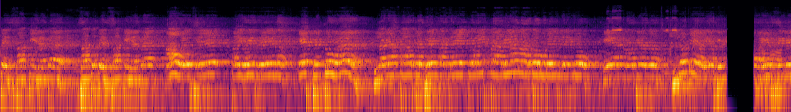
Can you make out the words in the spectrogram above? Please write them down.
ਤੇ ਸੱਤ ਹੀ ਰਹਿੰਦਾ ਸੱਤ ਤੇ ਸੱਤ ਹੀ ਰਹਿੰਦਾ ਆਓ ਇਸੇ ਪਈ ਹੋਈ ਰੇਡ ਇਹ ਪਿੱਟੂ ਹੈ। ਲਗਾਤਾਰ ਜੱਫੇ ਲੱਗ ਰਹੇ, ਇੱਕ ਵਾਰੀ ਮਾਰ ਦੋ ਮੁੰਡੇ ਮੇਰੇ ਵੀਰੋ ਇਹ ਹੈ ਨੌਜਵਾਨ ਲੋਟੇ ਵਾਲੀ ਬਿੱਟੂ ਇਹ ਸਿਲੇ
